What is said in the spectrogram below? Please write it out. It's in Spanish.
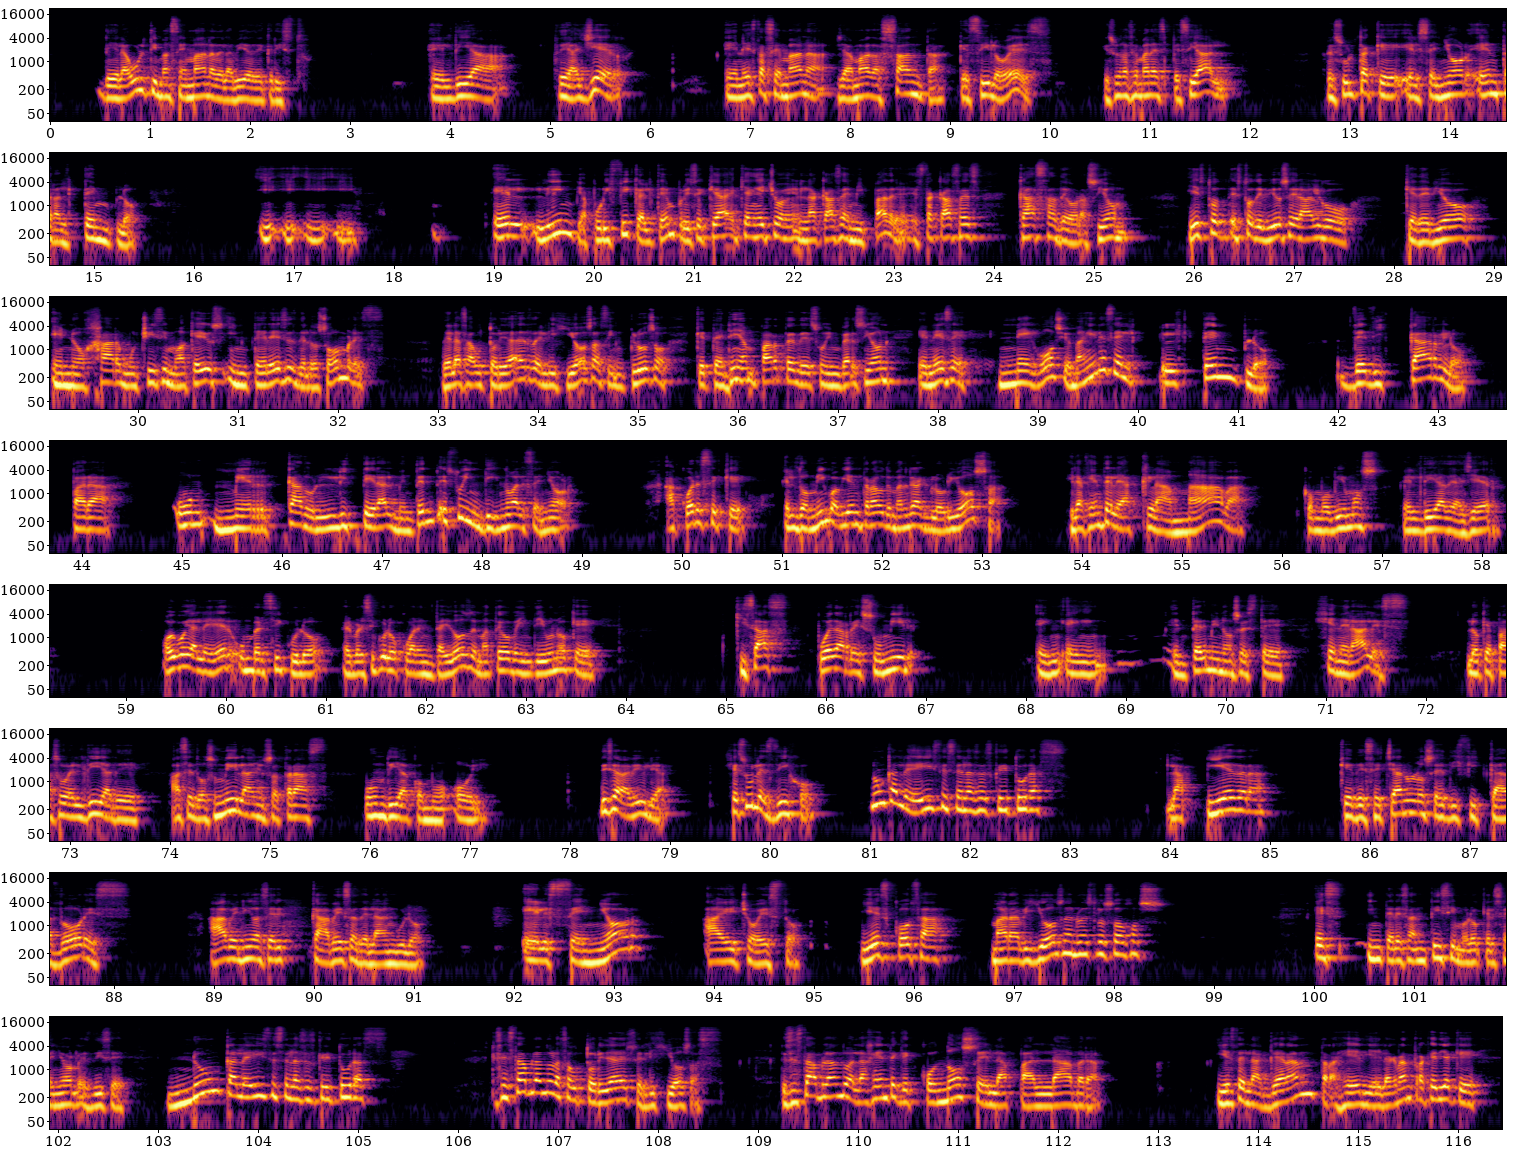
de la última semana de la vida de Cristo. El día de ayer en esta semana llamada Santa, que sí lo es, es una semana especial, resulta que el Señor entra al templo y, Él limpia, purifica el templo. Dice, ¿qué, han hecho en la casa de mi Padre? Esta casa es casa de oración. Y esto, esto debió ser algo que debió enojar muchísimo aquellos intereses de los hombres de las autoridades religiosas incluso que tenían parte de su inversión en ese negocio. Imagínense el, el templo, dedicarlo para un mercado literalmente. Esto indignó al Señor. Acuérdese que el domingo había entrado de manera gloriosa y la gente le aclamaba como vimos el día de ayer. Hoy voy a leer un versículo, el versículo 42 de Mateo 21, que quizás pueda resumir en, en, términos este, generales lo que pasó el día de hace dos mil años atrás, un día como hoy. Dice la Biblia, Jesús les dijo, ¿nunca leísteis en las escrituras la piedra que desecharon los edificadores? Ha venido a ser cabeza del ángulo. El Señor ha hecho esto y es cosa maravillosa en nuestros ojos. Es interesantísimo lo que el Señor les dice. Nunca leíste en las escrituras. Les está hablando a las autoridades religiosas. Les está hablando a la gente que conoce la palabra. Y esta es la gran tragedia y la gran tragedia que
